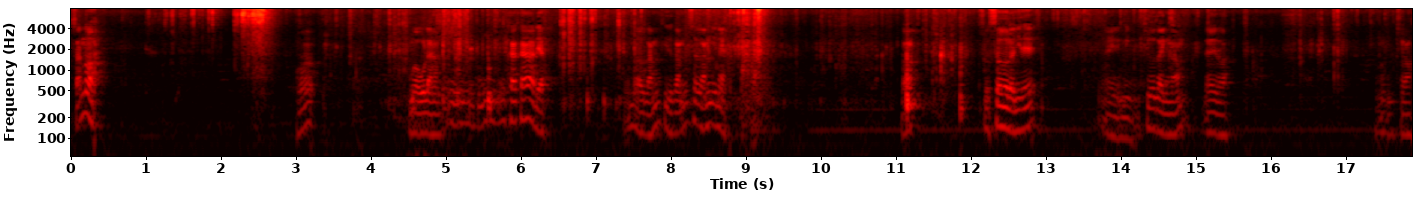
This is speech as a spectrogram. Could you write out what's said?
Sẵn rồi. Đó. Màu làm cũng, cũng, cũng khá khá là đẹp. Nếu mà gắn thì gắn sẽ gắn như này đó sơ sơ là như thế. Cái này mình chưa dành lắm. Đây rồi. Nó được cho.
